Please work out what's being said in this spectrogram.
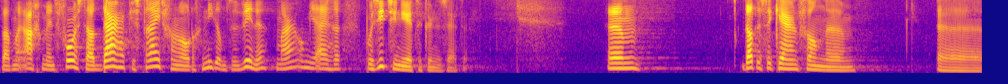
wat mijn argument voorstelt. Daar heb je strijd voor nodig, niet om te winnen, maar om je eigen positie neer te kunnen zetten. Um, dat is de kern van um, uh,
